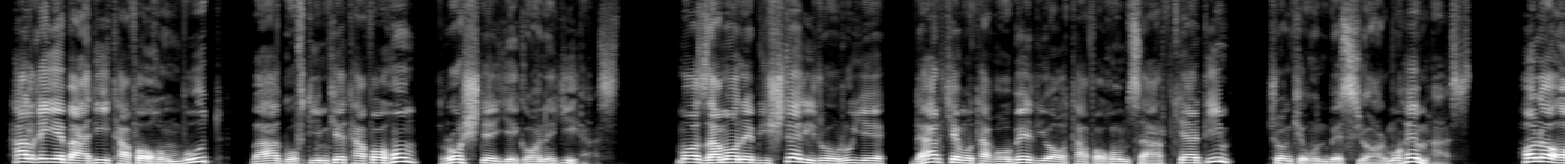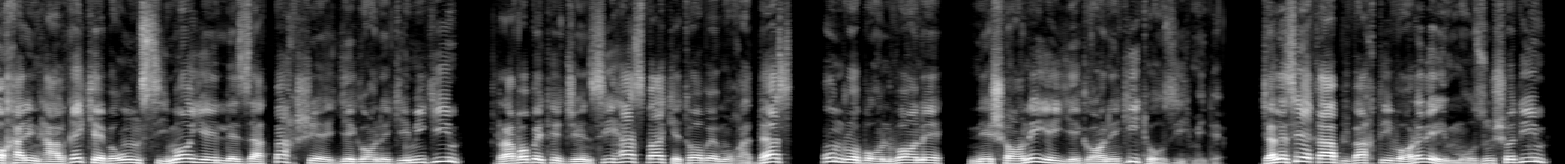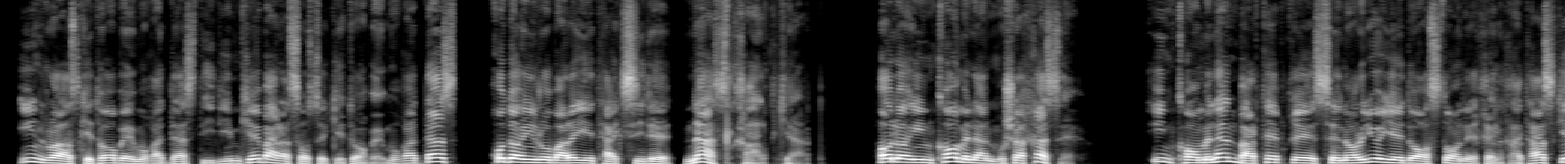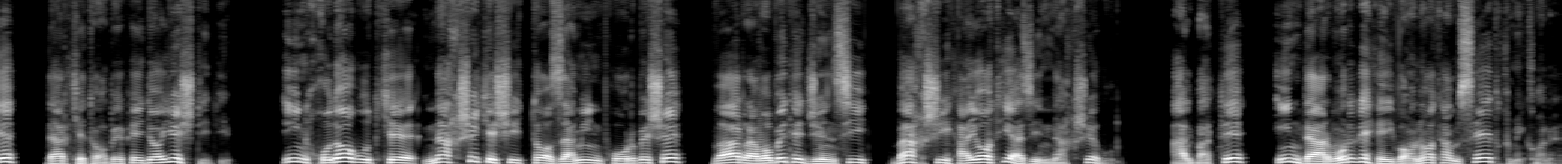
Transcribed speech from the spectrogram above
حلقه بعدی تفاهم بود و گفتیم که تفاهم رشد یگانگی هست. ما زمان بیشتری رو روی درک متقابل یا تفاهم صرف کردیم چون که اون بسیار مهم هست. حالا آخرین حلقه که به اون سیمای لذت بخش یگانگی میگیم روابط جنسی هست و کتاب مقدس اون رو به عنوان نشانه یگانگی توضیح میده. جلسه قبل وقتی وارد این موضوع شدیم این رو از کتاب مقدس دیدیم که بر اساس کتاب مقدس خدا این رو برای تکثیر نسل خلق کرد. حالا این کاملا مشخصه. این کاملا بر طبق سناریوی داستان خلقت هست که در کتاب پیدایش دیدیم. این خدا بود که نقشه کشید تا زمین پر بشه و روابط جنسی بخشی حیاتی از این نقشه بود. البته این در مورد حیوانات هم صدق می‌کنه.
